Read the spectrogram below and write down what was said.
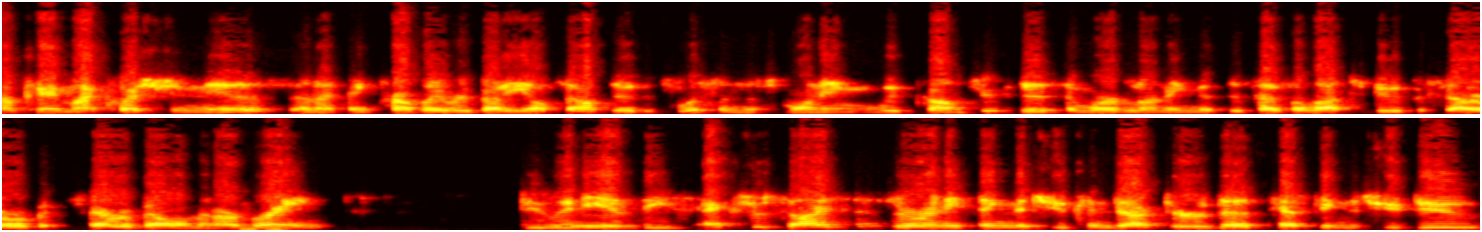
Okay, my question is, and I think probably everybody else out there that's listened this morning, we've gone through this and we're learning that this has a lot to do with the cere- cerebellum in our Mhm. brain. Do any of these exercises or anything that you conduct or the testing that you do,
